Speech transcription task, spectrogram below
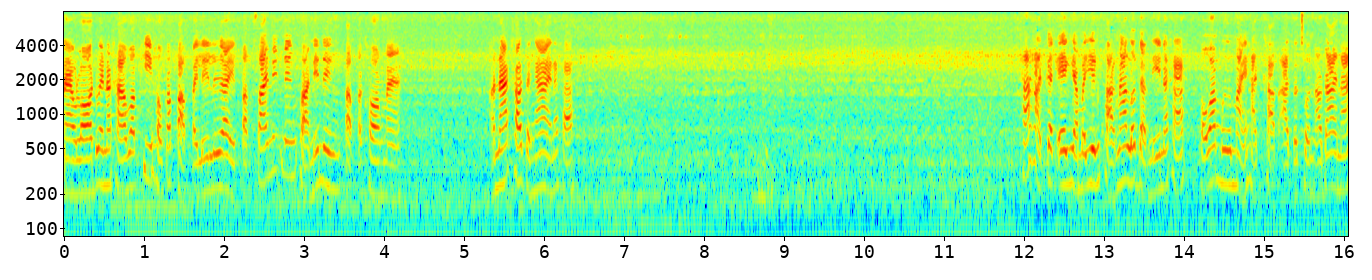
แนวล้อด้วยนะคะ ว่าพี่เขาก็ปรับไปเรื่อยๆ ปรับซ้ายนิดนึงขวานิดนึงปรับประคองมา เอาหน้าเข้าจะง่ายนะคะ ถ้าหัดกันเองอย่ามายืนขวางหน้ารถแบบนี้นะคะ เพราะว่ามือใหม่หัดขับอาจจะชนเอาได้นะ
